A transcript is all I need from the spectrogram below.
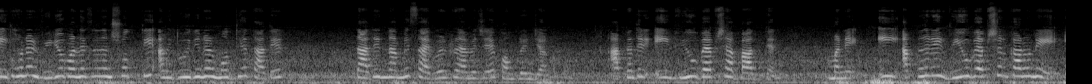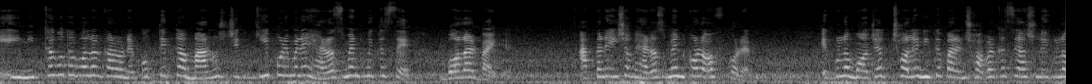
এই ধরনের ভিডিও বানাতে চান সত্যি আমি দুই দিনের মধ্যে তাদের তাদের নামে সাইবার ক্রাইমে যেয়ে কমপ্লেন জানাব। আপনাদের এই ভিউ ব্যবসা বাদ দেন। মানে এই আপনাদের এই ভিউ ব্যবসার কারণে, এই মিথ্যা কথা বলার কারণে প্রত্যেকটা মানুষ যে কী পরিমাণে হ্যারাসমেন্ট হইতেছে বলার বাইরে। আপনারা এইসব হ্যারাসমেন্ট করা অফ করেন। এগুলো মজার ছলে নিতে পারেন। সবার কাছে আসলে এগুলো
